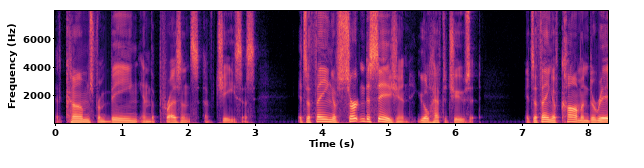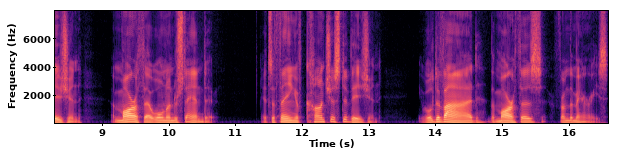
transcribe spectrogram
that comes from being in the presence of Jesus. It's a thing of certain decision. You'll have to choose it. It's a thing of common derision. Martha won't understand it. It's a thing of conscious division. It will divide the Marthas from the Marys.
